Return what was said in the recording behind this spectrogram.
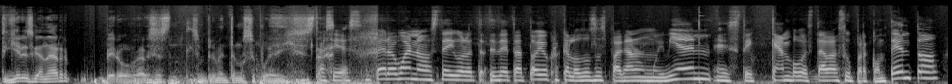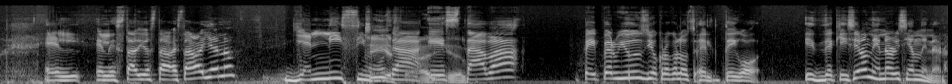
Te quieres ganar, pero a veces simplemente no se puede. está. Así es. Pero bueno, te digo, le trató, yo creo que los dos les pagaron muy bien. Este Campbell estaba súper contento. El, el estadio estaba, estaba lleno, llenísimo. Sí, o sea, estaba- estaba pay-per-views, yo creo que los, el- te digo, y de que hicieron dinero, hicieron dinero.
